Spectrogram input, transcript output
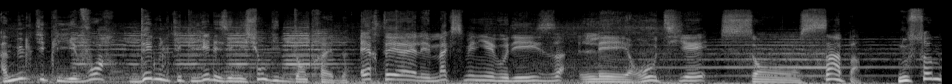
a multiplié, voire démultiplié les émissions dites d'entraide. RTL et Max Meignier vous disent les routiers sont sympas. Nous sommes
